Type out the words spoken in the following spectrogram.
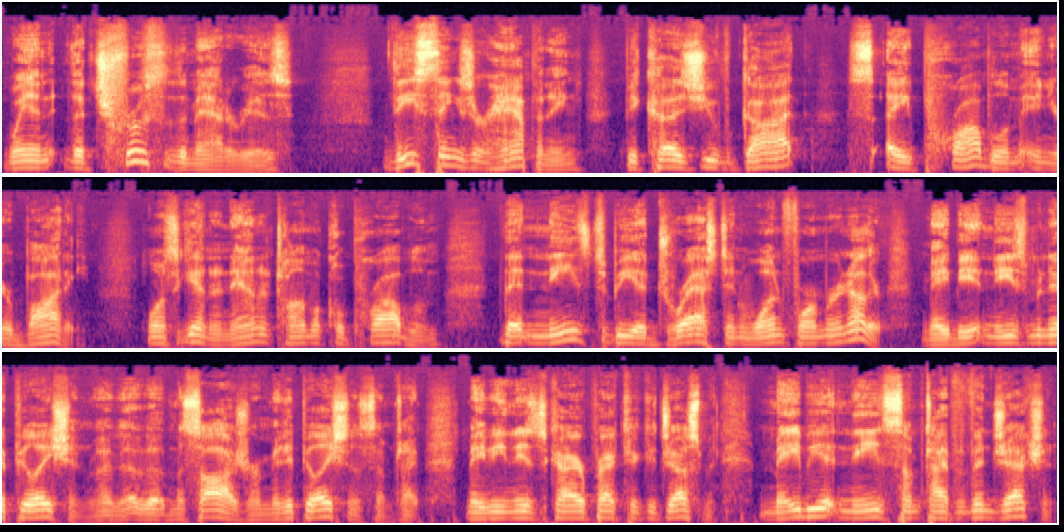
When the truth of the matter is, these things are happening because you've got a problem in your body once again, an anatomical problem that needs to be addressed in one form or another. Maybe it needs manipulation, a, a massage or manipulation of some type. Maybe it needs a chiropractic adjustment. Maybe it needs some type of injection.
